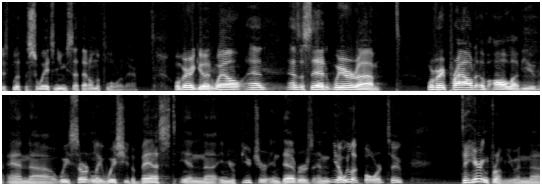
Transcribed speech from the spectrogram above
Just flip the switch, and you can set that on the floor there. Well, very good. Well, and as I said, we're um, we're very proud of all of you, and uh, we certainly wish you the best in uh, in your future endeavors. And you know, we look forward to to hearing from you and uh,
